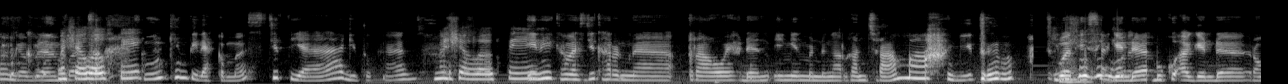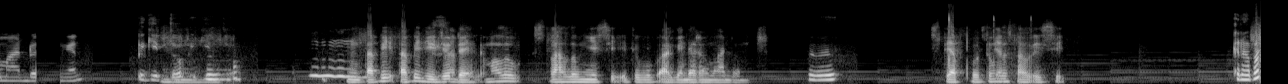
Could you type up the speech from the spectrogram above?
kalau nggak bulan Masya puasa Allah mungkin tidak ke masjid ya gitu kan. Masya Allah ini ke masjid karena teraweh dan ingin mendengarkan ceramah gitu. Buat isi agenda buku agenda Ramadan kan. Begitu Hmm. Hmm, tapi tapi jujur deh, emang lu selalu ngisi itu buku agenda Ramadan. Hmm. Setiap kultum lu selalu isi. kenapa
